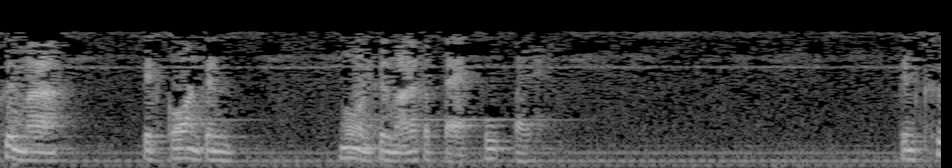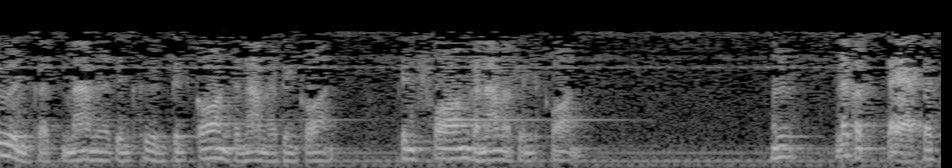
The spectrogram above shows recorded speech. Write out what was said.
ขึ้นมาเป็นก้อนเป็นโง่นขึ้นมาแล้วก็แตกพุไป เป็นคลื่นกับน้ำเลยเป็นคลื่น เป็นก้อนกับน้ำเลยเป็นก้อน เป็นฟองกับน้ำเลยเป็นก้อนมันแล้วก็แตกไปส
